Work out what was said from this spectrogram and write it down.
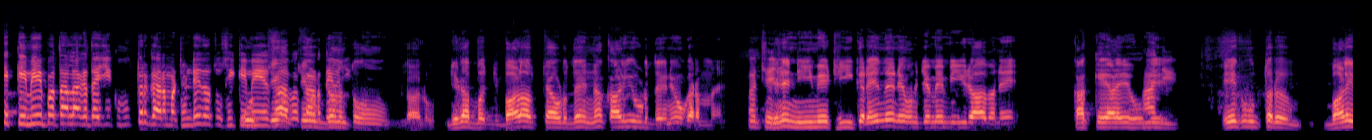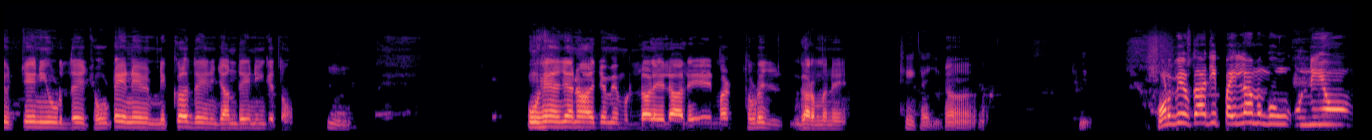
ਇਹ ਕਿਵੇਂ ਪਤਾ ਲੱਗਦਾ ਜੀ ਕਬੂਤਰ ਗਰਮ ਠੰਡੇ ਦਾ ਤੁਸੀਂ ਕਿਵੇਂ ਹਿਸਾਬ ਕੱਢਦੇ ਹੋ? ਤੋਂ ਲਾ ਲਓ। ਜਿਹੜਾ ਬਾਲਾ ਉੱਚਾ ਉੱਡਦੇ ਨੇ ਕਾਲੀ ਉੱਡਦੇ ਨੇ ਉਹ ਗਰਮ ਹੈ। ਜਿਹੜੇ ਨੀਵੇਂ ਠੀਕ ਰਹਿੰਦੇ ਨੇ ਹੁਣ ਜਿਵੇਂ ਮੀਰਾ ਬਨੇ ਕਾਕੇ ਵਾਲੇ ਹੋ ਗਏ। ਇਹ ਕਬੂਤਰ ਬਾਲੇ ਉੱਚੇ ਨਹੀਂ ਉੱਡਦੇ ਛੋਟੇ ਨੇ ਨਿਕਲਦੇ ਨਹੀਂ ਜਾਂਦੇ ਨਹੀਂ ਕਿਤੋਂ। ਹੂੰ। ਉਹਿਆਂ ਜਾਂ ਨਾਲ ਜਿਵੇਂ ਮੁੱਲ ਵਾਲੇ ਲਾ ਲਏ ਥੋੜੇ ਗਰਮ ਨੇ। ਠੀਕ ਹੈ ਜੀ। ਹਾਂ। ਹੁਣ ਵੀ ਉਸਤਾਦ ਜੀ ਪਹਿਲਾਂ ਵਾਂਗੂ 19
